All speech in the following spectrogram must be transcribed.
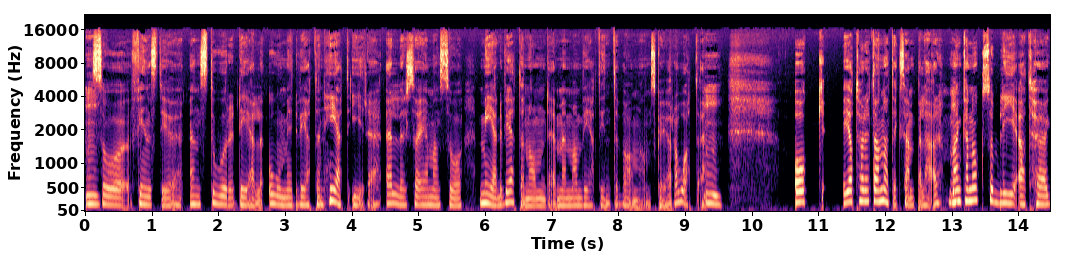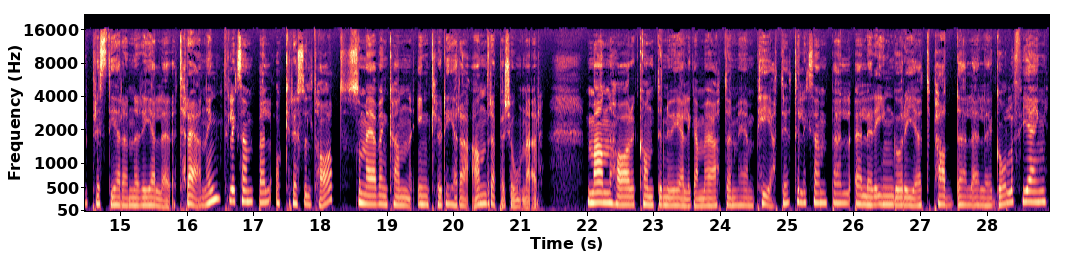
Mm. så finns det ju en stor del omedvetenhet i det. Eller så är man så medveten om det men man vet inte vad man ska göra åt det. Mm. Och jag tar ett annat exempel här. Man Mm. kan också bli att högprestera när det gäller träning till exempel och resultat som även kan inkludera andra personer. Man har kontinuerliga möten med en PT till exempel eller ingår i ett paddel eller golfgäng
